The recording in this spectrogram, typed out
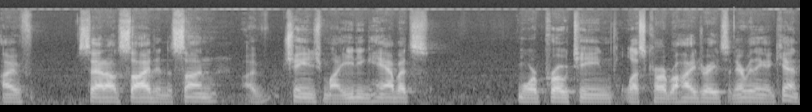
I've sat outside in the sun. I've changed my eating habits, more protein, less carbohydrates, and everything I can.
